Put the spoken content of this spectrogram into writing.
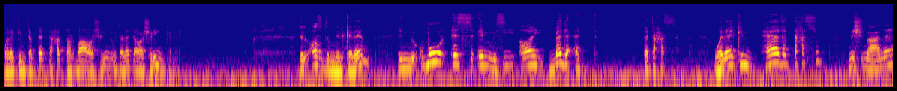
ولكن تمتد حتى 24 و 23 كمان. القصد من الكلام إن أمور SMCI بدأت تتحسن ولكن هذا التحسن مش معناه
